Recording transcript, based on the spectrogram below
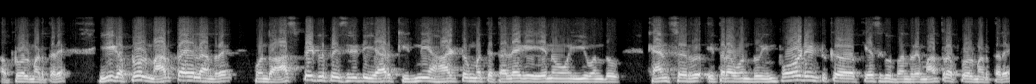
ಅಪ್ರೂವಲ್ ಮಾಡ್ತಾರೆ. ಈಗ ಅಪ್ರೂವಲ್ ಮಾಡ್ತಾ ಇಲ್ಲ ಅಂದ್ರೆ ಒಂದು ಹಾಸ್ಪಿಟಲ್ ಫೆಸಿಲಿಟಿ ಯಾರು ಕಿಡ್ನಿ ಹಾರ್ಟ್ ಮತ್ತೆ ತಲೆಗೆ ಏನು ಈ ಒಂದು ಕ್ಯಾನ್ಸರ್ ಈ ತರ ಒಂದು ಇಂಪಾರ್ಟೆಂಟ್ ಕೇಸ್ಗಳು ಬಂದ್ರೆ ಮಾತ್ರ ಅಪ್ಲೋಡ್ ಮಾಡ್ತಾರೆ.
